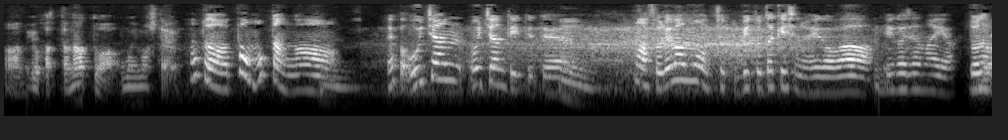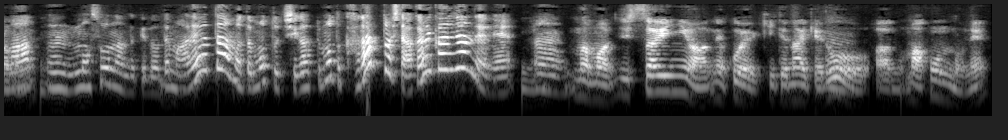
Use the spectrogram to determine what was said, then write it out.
あの、良かったなとは思いましたよ。あとは、やっぱ思ったんが、うんやっぱ、おいちゃん、おいちゃんって言ってて、まあ、それはもう、ちょっとビートたけしの映画は、うん映画じゃないや、ドラドマラうん、もうそうなんだけど、でもあれとはまたもっと違って、もっとカラッとした明るい感じなんだよね。うん。まあまあ、実際にはね、声聞いてないけど、あの、まあ本のね、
